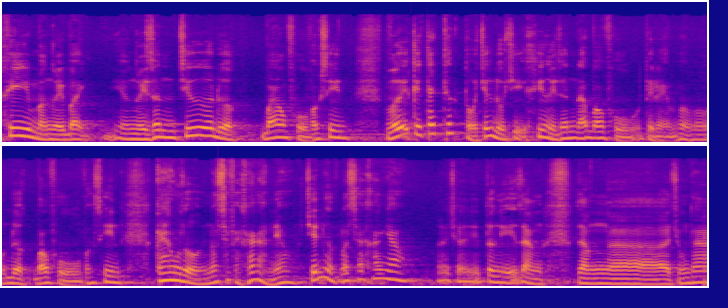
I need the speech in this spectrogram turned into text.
khi mà người bệnh, người dân chưa được bao phủ vaccine. Với cái cách thức tổ chức điều trị khi người dân đã bao phủ tỷ lệ được bao phủ vaccine cao rồi nó sẽ phải khác hẳn nhau chiến lược nó sẽ khác nhau. Cho nên tôi nghĩ rằng rằng uh, chúng ta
